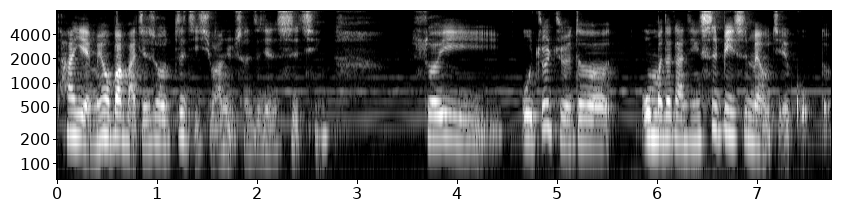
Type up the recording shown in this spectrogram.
他也没有办法接受自己喜欢女生这件事情。所以我就觉得我们的感情势必是没有结果的，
